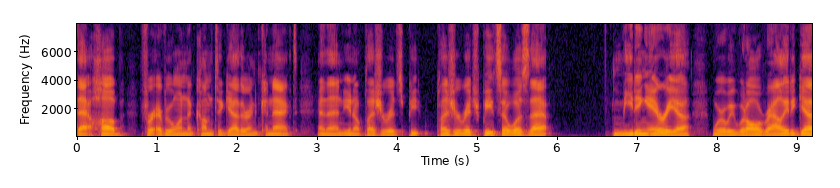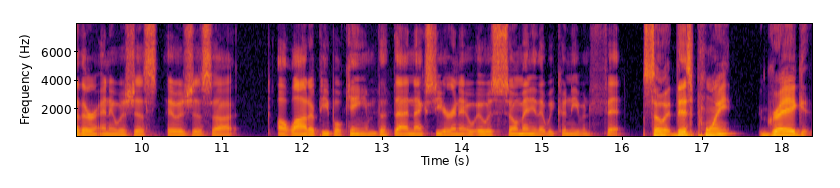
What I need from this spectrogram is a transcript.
that hub for everyone to come together and connect. And then you know Pleasure Ridge Pleasure Ridge Pizza was that meeting area where we would all rally together, and it was just it was just uh, a lot of people came that, that next year, and it, it was so many that we couldn't even fit. So at this point, Greg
